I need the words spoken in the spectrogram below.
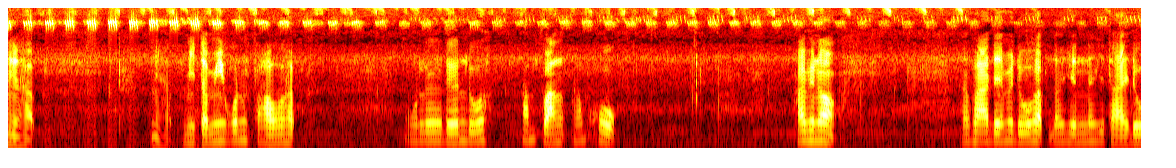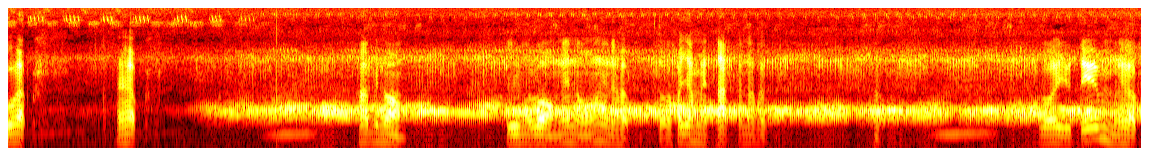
นี่ครับ นี่ครับ มีแต่มีคนเฝ้าครับโอ้เลยเดินดูน้ำฟังน้ำโขกให้พี่น้องถ้าพาเดินไปดูครับเราเห็นในที่ถ่ายดูครับไปครับพาพี่น้องดึงลองในหนองนี่นะครับ แต่ว่าเขายังไม่ตักกันนะครับครับลอยอยู่เต็มเลยครับ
